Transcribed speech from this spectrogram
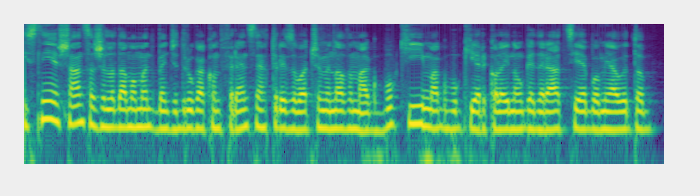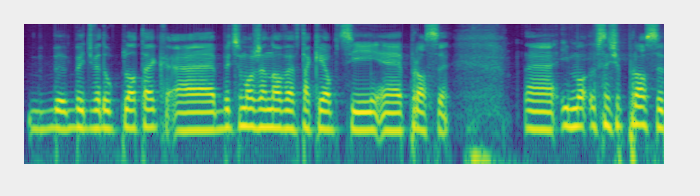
istnieje szansa, że lada moment będzie druga konferencja, na której zobaczymy nowe MacBooki, MacBooki Air kolejną generację, bo miały to być według plotek, e, być może nowe w takiej opcji e, prosy. E, I w sensie prosy,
